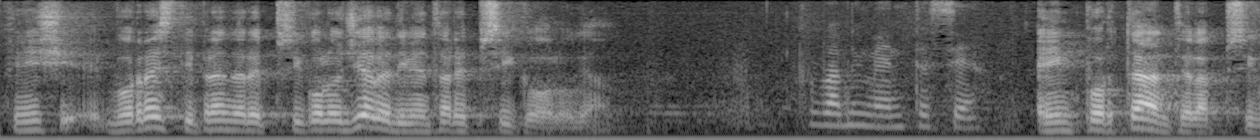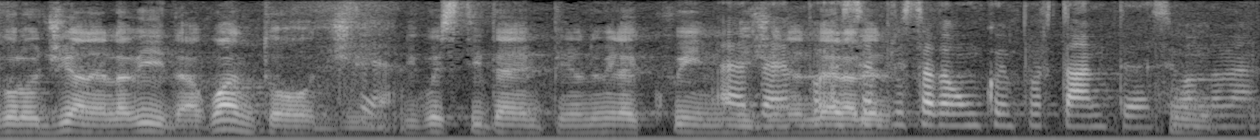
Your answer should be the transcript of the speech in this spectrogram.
Finisci, vorresti prendere psicologia per diventare psicologa? Probabilmente sì. È importante la psicologia nella vita? Quanto oggi, sì. di questi tempi, nel 2015? Eh beh, è sempre del... stata comunque importante, secondo mm. me.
